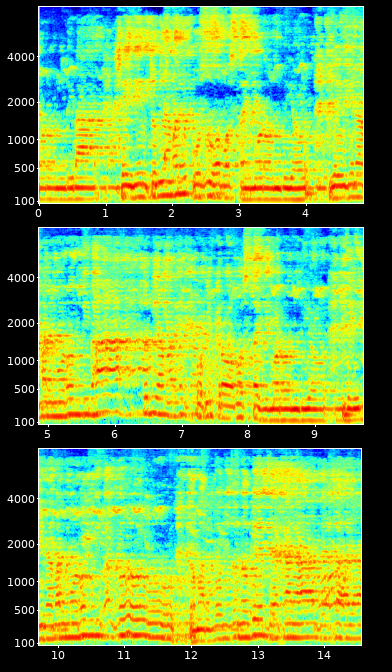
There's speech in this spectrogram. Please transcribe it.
মরণ দিবা, সেই দিন তুমি আমার উজু অবস্থায় মরণ দিও। যেই দিন আমার মরণ দিবা, তুমি আমার পবিত্র অবস্থায় মরণ দিও। যেই দিন আমার মরণ দিবা গো, তোমার বন্ধু নবে দেখায়া দেখায়া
